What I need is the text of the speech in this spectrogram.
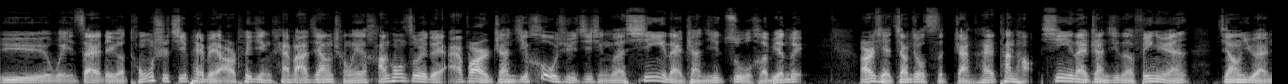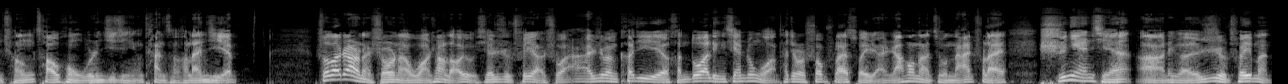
预为在这个同时期配备而推进开发，将成为航空自卫队 F 二战机后续机型的新一代战机组合编队，而且将就此展开探讨。新一代战机的飞行员将远程操控无人机进行探测和拦截。说到这儿的时候呢，网上老有些日吹啊，说啊日本科技很多领先中国，他就是说不出来所以然。然后呢，就拿出来十年前啊那个日吹们。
